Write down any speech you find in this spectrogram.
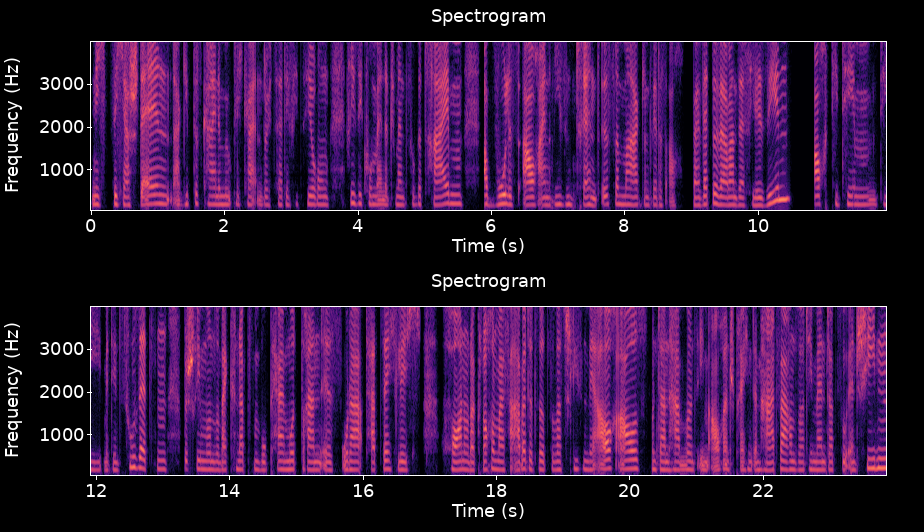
nicht sicherstellen. Da gibt es keine Möglichkeiten durch Zertifizierung, Risikomanagement zu betreiben, obwohl es auch ein Riesentrend ist im Markt und wir das auch bei Wettbewerbern sehr viel sehen. Auch die Themen, die mit den Zusätzen beschrieben wurden, so bei Knöpfen, wo Perlmutt dran ist oder tatsächlich Horn oder Knochen mal verarbeitet wird, sowas schließen wir auch aus. Und dann haben wir uns eben auch entsprechend im Hardwarensortiment dazu entschieden,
